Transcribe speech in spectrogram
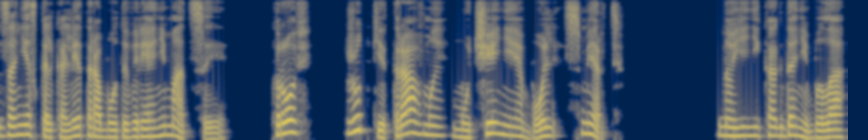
за несколько лет работы в реанимации. Кровь, жуткие травмы, мучения, боль, смерть. Но я никогда не была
